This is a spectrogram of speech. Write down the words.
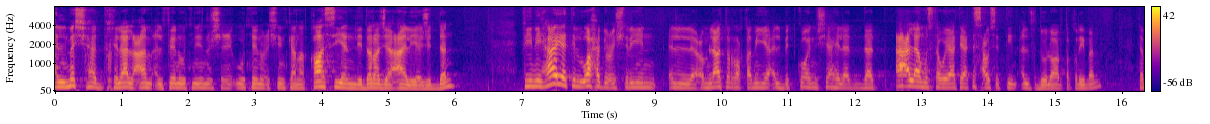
المشهد خلال عام 2022 كان قاسيا لدرجة عالية جدا. في نهاية ال 21 العملات الرقمية البيتكوين شهدت أعلى مستوياتها 69 ألف دولار تقريبا 68.7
